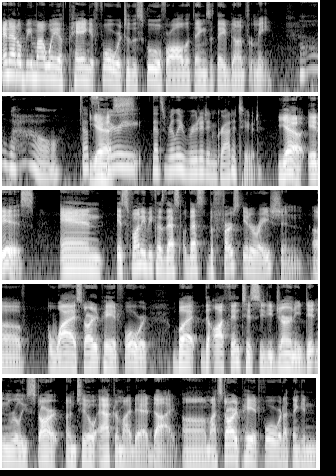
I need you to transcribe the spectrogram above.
and that'll be my way of paying it forward to the school for all the things that they've done for me. Oh, wow. That's Yes. very that's really rooted in gratitude. Yeah, it is. And it's funny because that's that's the first iteration of why I started Pay It Forward, but the authenticity journey didn't really start until after my dad died. Um, I started Pay It Forward, I think in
